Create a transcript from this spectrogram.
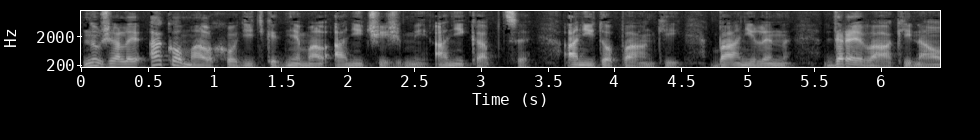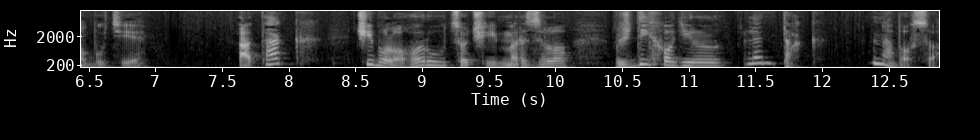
Nuž ale ako mal chodiť, keď nemal ani čižmy, ani kapce, ani topánky, báni len dreváky na obutie. A tak, či bolo horúco, či mrzlo, vždy chodil len tak, na boso.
